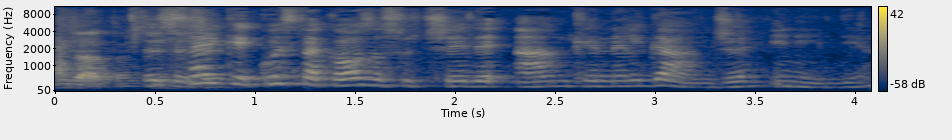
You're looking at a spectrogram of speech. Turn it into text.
Esatto. Sì, sì, Sai sì. che questa cosa succede anche nel Gange in India?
